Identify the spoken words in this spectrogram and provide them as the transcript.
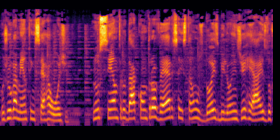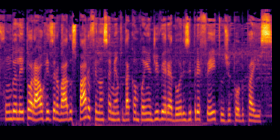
O julgamento encerra hoje. No centro da controvérsia estão os 2 bilhões de reais do fundo eleitoral reservados para o financiamento da campanha de vereadores e prefeitos de todo o país.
